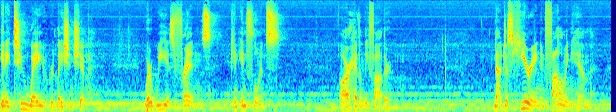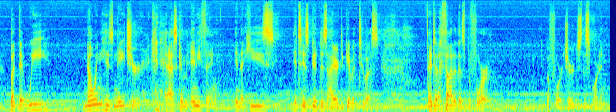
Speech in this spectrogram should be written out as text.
in a two way relationship where we as friends can influence our Heavenly Father. Not just hearing and following Him, but that we, knowing His nature, can ask Him anything and that He's, it's His good desire to give it to us. I, just, I thought of this before, before church this morning.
